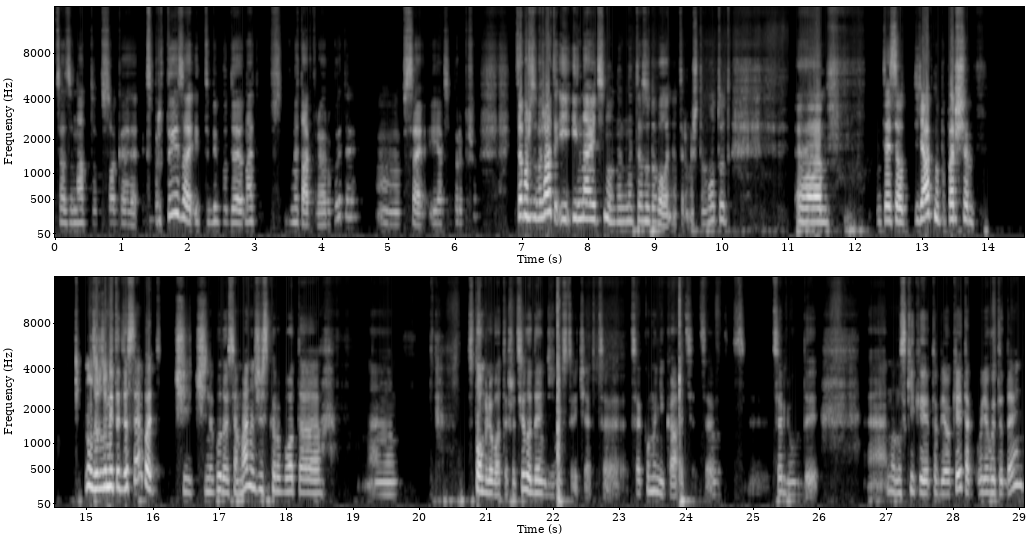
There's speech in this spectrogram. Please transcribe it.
це занадто висока експертиза, і тобі буде навіть не так треба робити. Все, і я все перепишу. Це може зважати, і і навіть ну, не, не те задоволення отримаєш. Тому тут е, десь от як, ну, по-перше, ну, зрозуміти для себе, чи чи не буде вся менеджерська робота е, стомлювати, що цілий день в зустрічах, це це комунікація, це це люди. Е, ну, Наскільки тобі окей, так уявити день,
